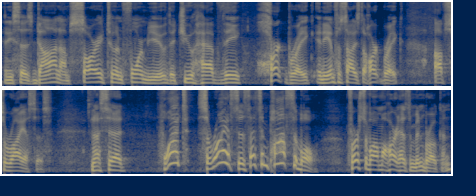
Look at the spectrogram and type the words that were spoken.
and he says, Don, I'm sorry to inform you that you have the heartbreak, and he emphasized the heartbreak, of psoriasis. And I said, What? Psoriasis? That's impossible. First of all, my heart hasn't been broken.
